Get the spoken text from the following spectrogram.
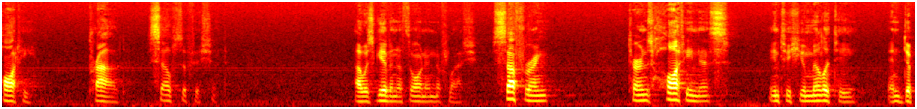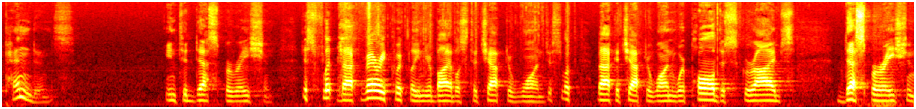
haughty, proud, self sufficient, I was given a thorn in the flesh. Suffering turns haughtiness into humility and dependence into desperation. Just flip back very quickly in your Bibles to chapter 1. Just look back at chapter 1 where Paul describes desperation.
